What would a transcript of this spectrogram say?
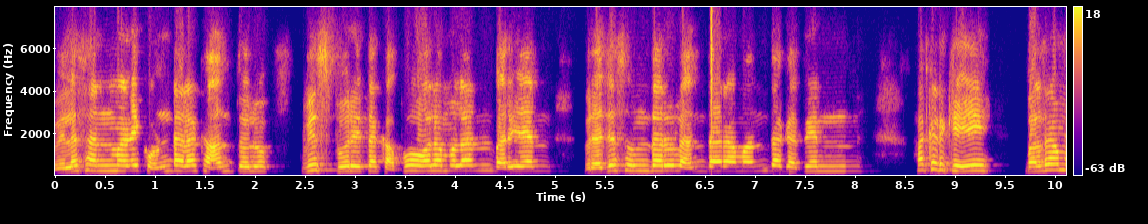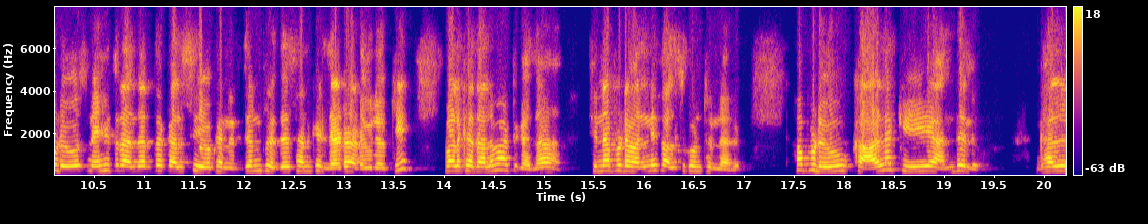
విలసన్మణి కుండల కాంతులు విస్ఫురిత కపోలములన్ బరియన్ వ్రజసుందరులందరమందగతిన్. అక్కడికి బలరాముడు స్నేహితులందరితో కలిసి ఒక నిర్జన ప్రదేశానికి వెళ్ళాడు అడవిలోకి. వాళ్ళకి అది అలవాటు కదా. చిన్నప్పుడు అవన్నీ తలుచుకుంటున్నారు. అప్పుడు కాళ్ళకి అందెలు ఘల్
